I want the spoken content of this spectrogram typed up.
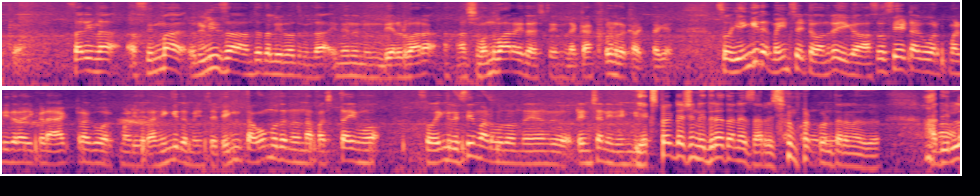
ಓಕೆ. ಸರ್ ಇನ್ನು ಸಿನಿಮಾ ರಿಲೀಸ್ ಹಂತದಲ್ಲಿರೋದ್ರಿಂದ ಇನ್ನೇನು ನಿಮ್ದು ಎರಡು ವಾರ ಅಷ್ಟು ಒಂದು ವಾರ ಇದೆ ಅಷ್ಟೇ ಇನ್ನು ಲೆಕ್ಕ ಹಾಕೊಂಡ್ರೆ ಕರೆಕ್ಟಾಗಿ ಸೊ ಹೆಂಗಿದೆ ಮೈಂಡ್ ಸೆಟ್ ಅಂದರೆ ಈಗ ಅಸೋಸಿಯೇಟ್ ಆಗಿ ವರ್ಕ್ ಮಾಡಿದ್ದೀರಾ ಈ ಕಡೆ ಆಕ್ಟರ್ ಆಗಿ ವರ್ಕ್ ಮಾಡಿದ್ದೀರಾ ಹೆಂಗಿದೆ ಮೈಂಡ್ ಸೆಟ್ ಹೆಂಗೆ ತಗೊಂಬೋದು ನನ್ನ ಫಸ್ಟ್ ಟೈಮು ಸೊ ಹೆಂಗೆ ರಿಸೀವ್ ಮಾಡ್ಬೋದು ಅಂತ ಏನಾದ್ರು ಟೆನ್ಷನ್ ಇದೆ ಹೆಂಗೆ ಎಕ್ಸ್ಪೆಕ್ಟೇಷನ್ ಇದ್ರೆ ತಾನೇ ಸರ್ ರಿಸೀವ್ ಮಾಡ್ಕೊಳ್ತಾರೆ ಅನ್ನೋದು. ಅದಿಲ್ಲ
